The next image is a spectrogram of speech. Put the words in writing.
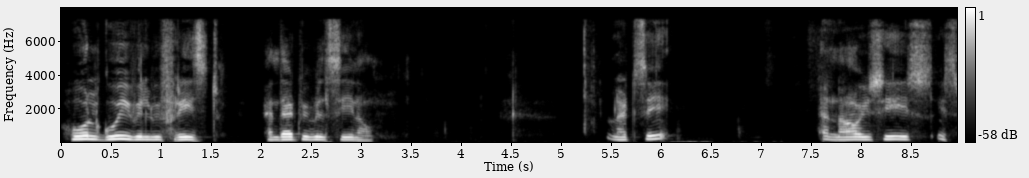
whole GUI will be freezed and that we will see now. Let's see. And now you see it's, it's,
